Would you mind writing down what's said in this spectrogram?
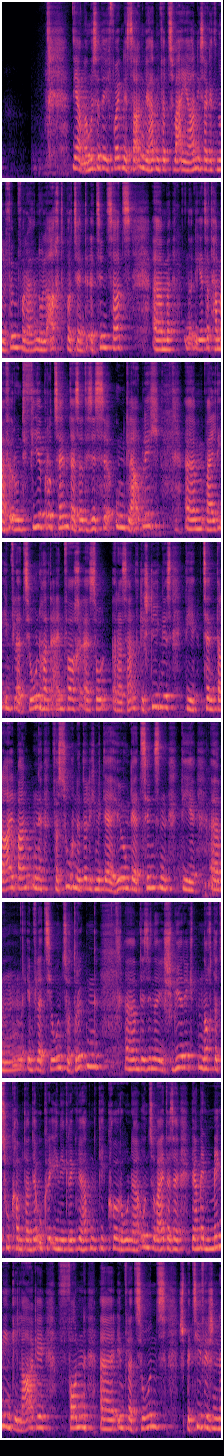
Ja, man muss natürlich Folgendes sagen. Wir hatten vor zwei Jahren, ich sage jetzt 0,5 oder 0,8 Prozent äh, Zinssatz. Ähm, jetzt haben wir rund 4 Prozent, also das ist äh, unglaublich. Ähm, weil die Inflation halt einfach äh, so rasant gestiegen ist. Die Zentralbanken versuchen natürlich mit der Erhöhung der Zinsen die ähm, Inflation zu drücken. Ähm, das ist natürlich schwierig. Noch dazu kommt dann der Ukraine-Krieg, wir hatten Corona und so weiter. Also wir haben ein Mengengelage von äh, inflationsspezifischen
